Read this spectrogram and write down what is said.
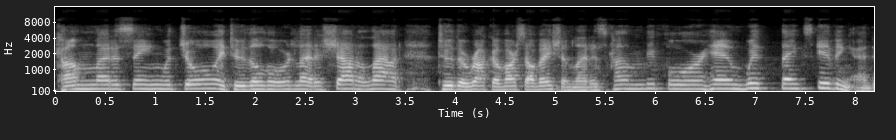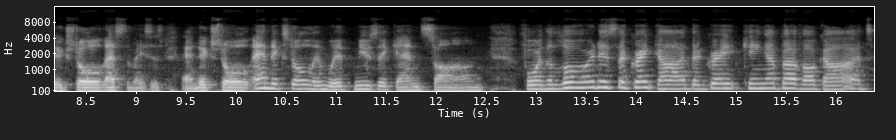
Come, let us sing with joy to the Lord. Let us shout aloud to the Rock of our salvation. Let us come before Him with thanksgiving and extol. That's the basis. And extol and extol Him with music and song. For the Lord is the great God, the great King above all gods.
